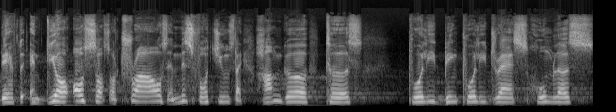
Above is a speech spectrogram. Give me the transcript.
they have to endure all sorts of trials and misfortunes like hunger, thirst, poorly, being poorly dressed, homeless,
